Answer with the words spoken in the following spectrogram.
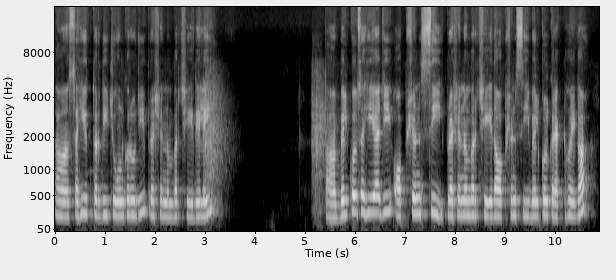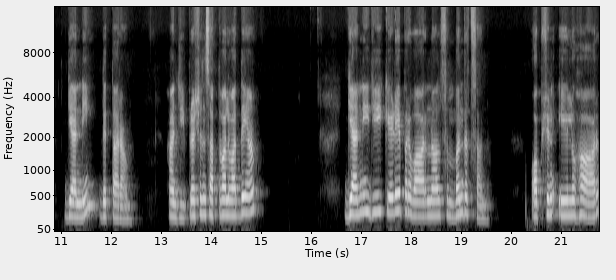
ਤਾਂ ਸਹੀ ਉੱਤਰ ਦੀ ਚੋਣ ਕਰੋ ਜੀ, ਪ੍ਰਸ਼ਨ ਨੰਬਰ 6 ਦੇ ਲਈ। ਤਾਂ ਬਿਲਕੁਲ ਸਹੀ ਹੈ ਜੀ ਆਪਸ਼ਨ ਸੀ ਪ੍ਰਸ਼ਨ ਨੰਬਰ 6 ਦਾ ਆਪਸ਼ਨ ਸੀ ਬਿਲਕੁਲ ਕਰੈਕਟ ਹੋਏਗਾ, ਗਿਆਨੀ ਦਿੱਤਾ ਰਾਮ ਹਾਂਜੀ, ਪ੍ਰਸ਼ਨ 7 ਵੱਲ ਵਧਦੇ ਹਾਂ। ਗਿਆਨੀ ਜੀ ਕਿਹੜੇ ਪਰਿਵਾਰ ਨਾਲ ਸੰਬੰਧਿਤ ਸਨ? ਆਪਸ਼ਨ ਏ ਲੋਹਾਰ,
